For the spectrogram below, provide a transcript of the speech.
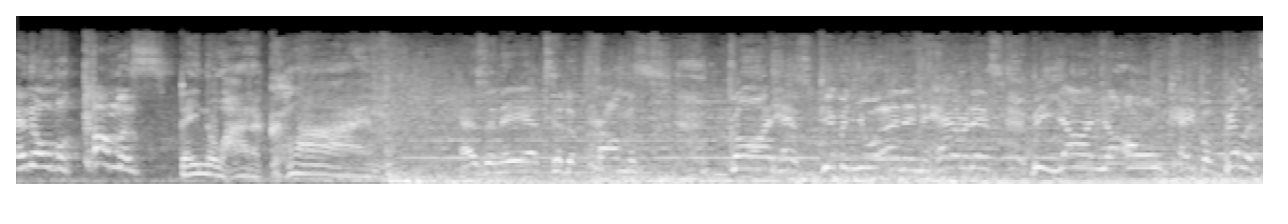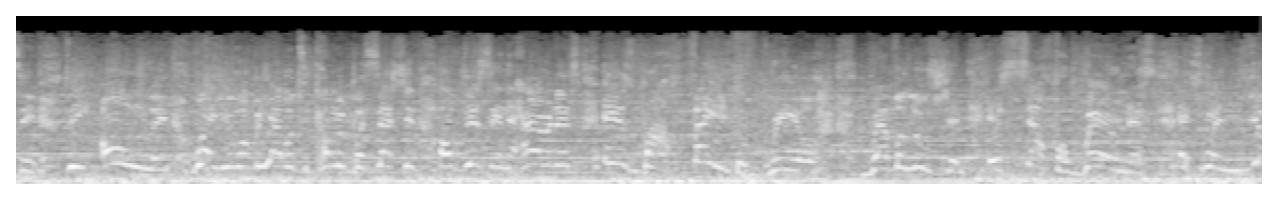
and overcomers, they know how to climb. As an heir to the promise, God has given you an inheritance beyond your own capability. The only way you will be able to come in possession of this inheritance is by faith. The real revolution is self-awareness. It's when you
